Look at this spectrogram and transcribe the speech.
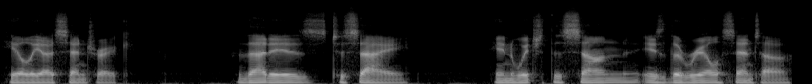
heliocentric. That is to say, in which the Sun is the real center,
